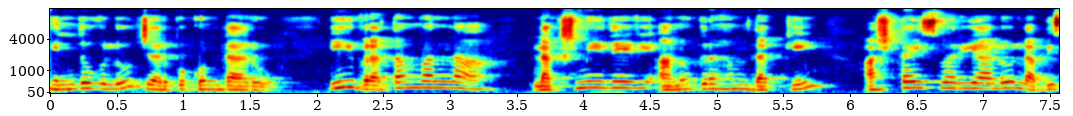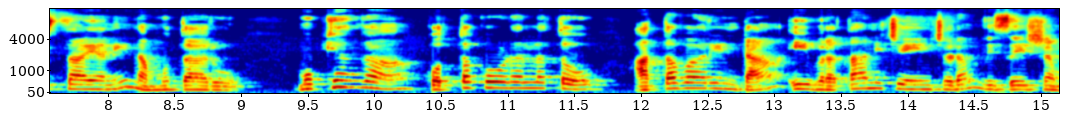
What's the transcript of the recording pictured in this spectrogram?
హిందువులు జరుపుకుంటారు. ఈ వ్రతం వల్ల లక్ష్మీదేవి అనుగ్రహం దక్కి అష్టైశ్వర్యాలు లభిస్తాయని నమ్ముతారు. ముఖ్యంగా కొత్త కోడళ్ళతో అత్తవారింట ఈ వ్రతాన్ని చేయించడం విశేషం.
